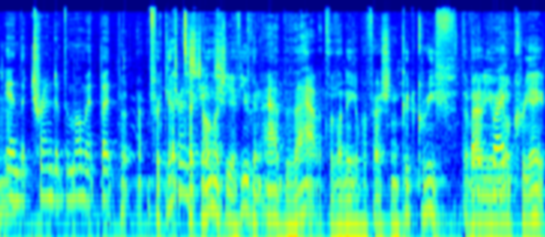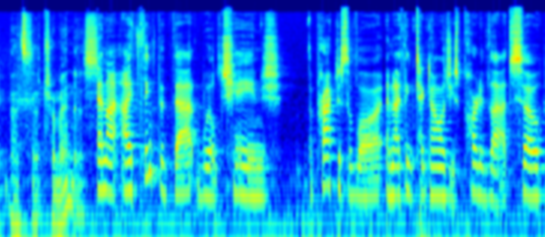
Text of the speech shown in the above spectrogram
yeah. in the trend of the moment, but, but uh, forget technology. Change. If you can add that to the legal profession, good grief, the value right. you'll create, that's uh, tremendous. And I, I think that that will change the practice of law, and I think technology is part of that. So,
